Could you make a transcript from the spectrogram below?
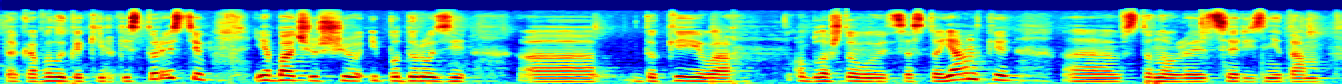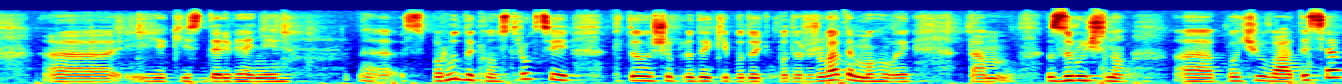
така велика кількість туристів. Я бачу, що і по дорозі до Києва облаштовуються стоянки, е, встановлюються різні там е, якісь дерев'яні. е, Споруди, конструкції для того, щоб люди, які будуть подорожувати, могли там зручно почуватися.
